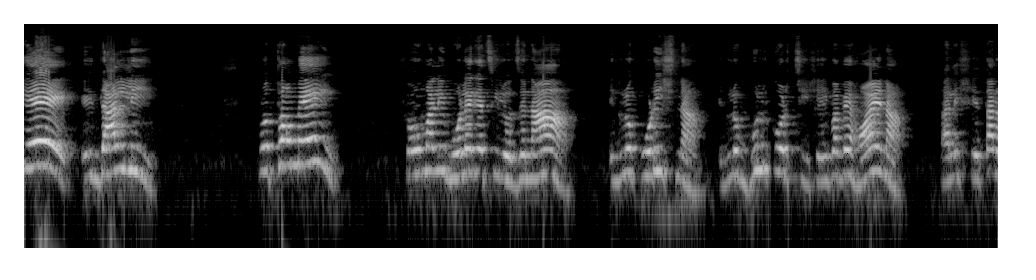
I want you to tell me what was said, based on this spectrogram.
কে এই দাল্লি প্রথমেই সৌমালি বলে গেছিল যে না, এগুলো করিস না, এগুলো ভুল করছিস, এইভাবে হয় না। তাহলে সে তার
